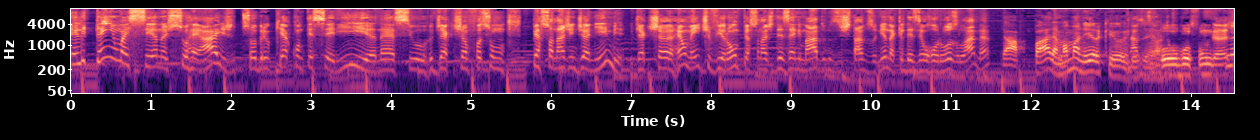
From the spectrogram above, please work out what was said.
Ele tem umas cenas surreais sobre o que aconteceria, né? Se o Jack Chan fosse um personagem de anime. O Jack Chan realmente virou um personagem desanimado nos Estados Unidos, aquele desenho horroroso lá, né? Ah, para, é uma maneira que eu desenho. Ô, Mofunga, Legal.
